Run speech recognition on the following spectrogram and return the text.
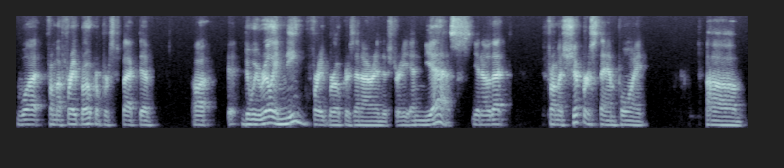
what, from a freight broker perspective, uh, do we really need freight brokers in our industry? And yes, you know that from a shipper standpoint, um,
